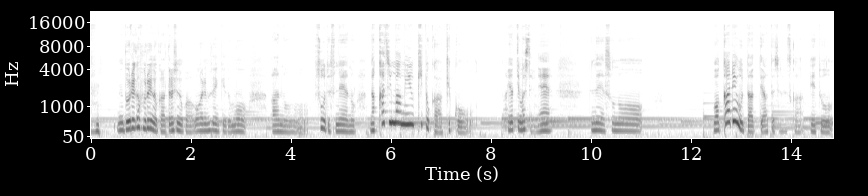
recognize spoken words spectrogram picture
どれが古いのか新しいのか分かりませんけどもあのそうですねあの中島みゆきとか結構流行ってましたよね。でねその別れ歌ってあったじゃないですか。えっ、ー、と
